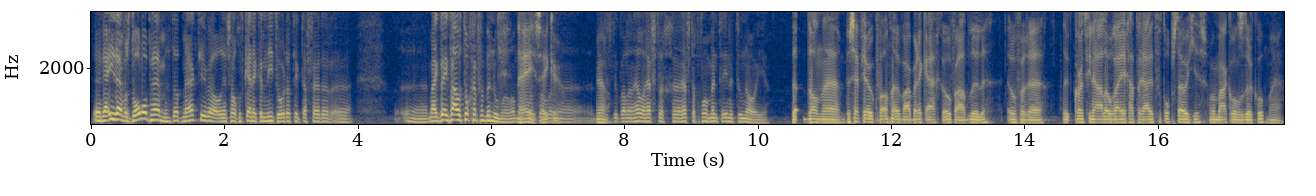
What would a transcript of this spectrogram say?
Ja, iedereen was dol op hem, dat merkte je wel. En zo goed ken ik hem niet hoor, dat ik daar verder. eh, eh, maar ik, ik wou het toch even benoemen. Want Nee, dat zeker. Een, eh, dat Ja. is natuurlijk wel een heel heftig, eh, heftig moment in het toernooi. Dan eh, besef je ook van eh, waar ben ik eigenlijk over aan het lullen. Over eh, de kwartfinale Oranje gaat eruit, wat opstootjes. We maken ons druk op, maar ja,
